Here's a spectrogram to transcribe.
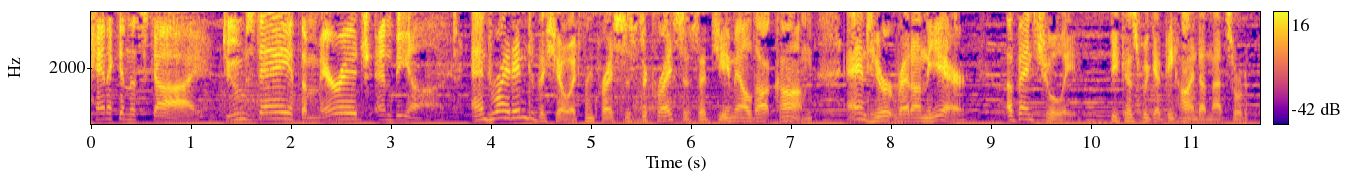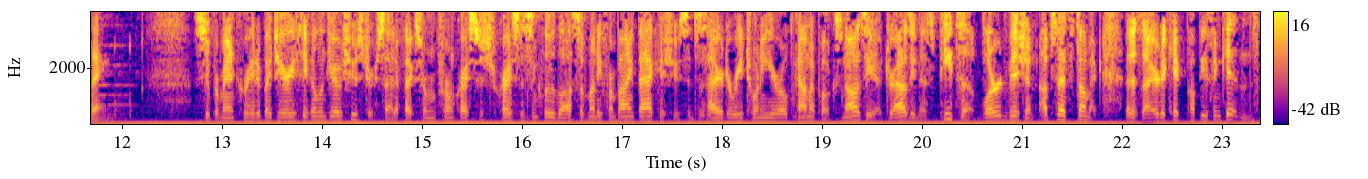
Panic in the Sky, Doomsday, The Marriage, and beyond. And write into the show at From Crisis to Crisis at gmail.com and hear it read on the air. Eventually, because we get behind on that sort of thing. Superman created by Jerry Siegel and Joe Shuster. Side effects from From Crisis to Crisis include loss of money from buying back issues, a desire to read 20 year old comic books, nausea, drowsiness, pizza, blurred vision, upset stomach, a desire to kick puppies and kittens,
